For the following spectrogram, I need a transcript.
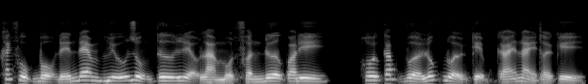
khách phục bộ đến đem hữu dụng tư liệu làm một phần đưa qua đi, hôi cấp vừa lúc đuổi kịp cái này thời kỳ.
